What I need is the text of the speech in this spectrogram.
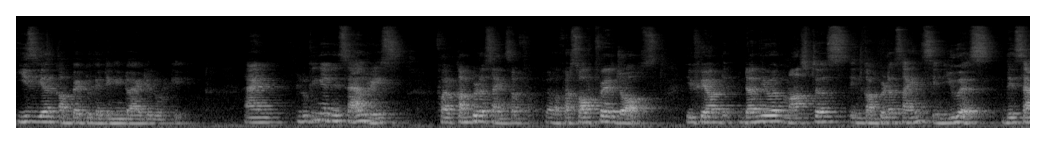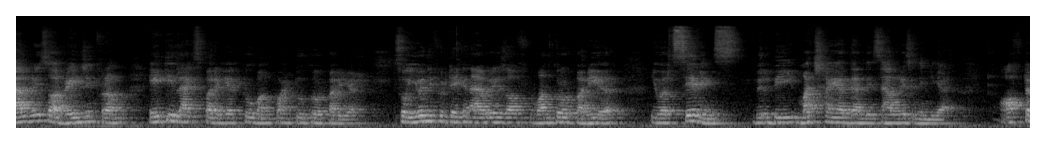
easier compared to getting into IIT Roorkee. And looking at the salaries, for computer science of uh, for software jobs if you have done your masters in computer science in US the salaries are ranging from 80 lakhs per year to 1.2 crore per year so even if you take an average of 1 crore per year your savings will be much higher than the salaries in India after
